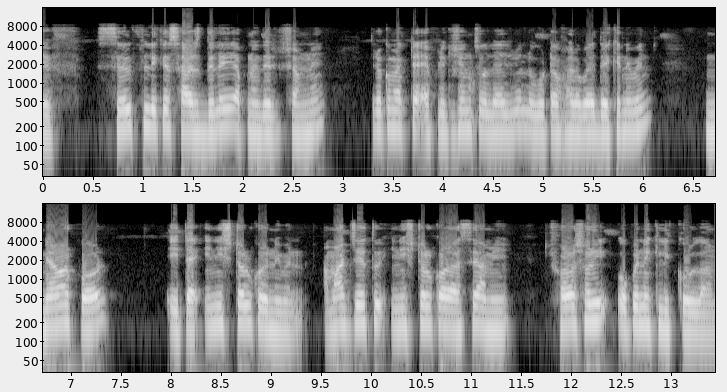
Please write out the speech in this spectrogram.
F self লিখে সার্চ দিলেই আপনাদের সামনে এরকম একটা অ্যাপ্লিকেশন চলে আসবে। লোগোটা ভালোভাবে দেখে নেবেন। নেওয়ার পর এটা ইনস্টল করে নেবেন। আমার যেহেতু ইনস্টল করা আছে, আমি সরাসরি ওপেনে ক্লিক করলাম।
